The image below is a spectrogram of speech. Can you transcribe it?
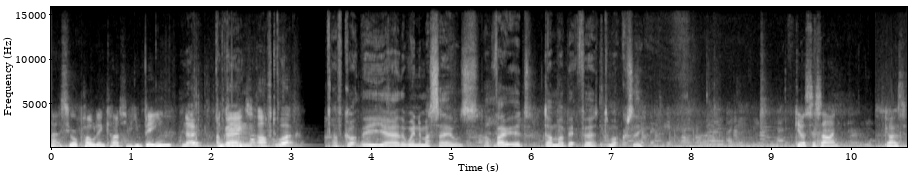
That's your polling card. Have you been? No, I'm going after work. I've got the uh, the wind in my sails. I've voted, done my bit for democracy. Give us a sign. Guys,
